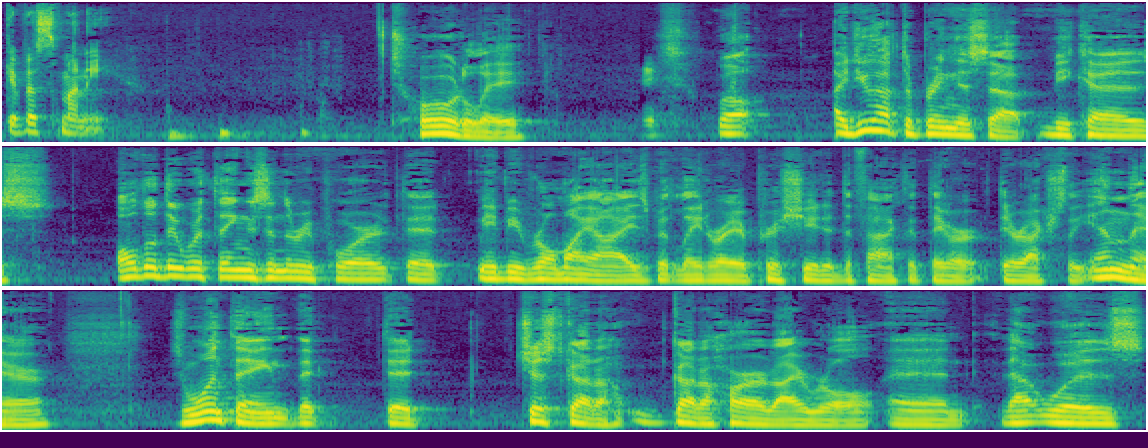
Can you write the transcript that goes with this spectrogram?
Give us money. Totally. Well, I do have to bring this up because although there were things in the report that maybe roll my eyes, but later I appreciated the fact that they were they're actually in there. There's one thing that that just got a got a hard eye roll, and that was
